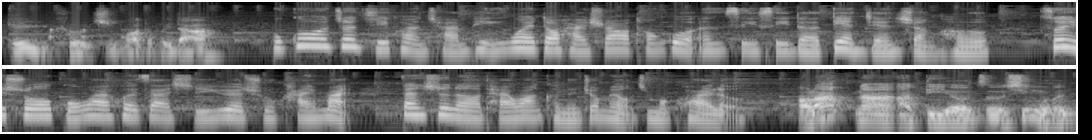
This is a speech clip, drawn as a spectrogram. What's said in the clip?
给予客制化的回答。不过这几款产品因为都还需要通过 NCC 的电检审核，所以说国外会在十一月初开卖，但是呢，台湾可能就没有这么快了。好啦，那第二则新闻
